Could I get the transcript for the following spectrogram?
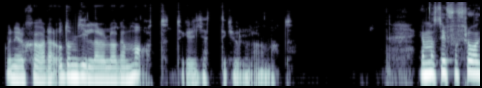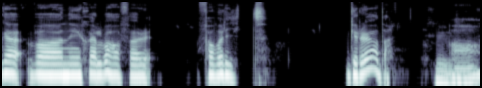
går ner och skördar. Och de gillar att laga mat. Tycker det är jättekul att laga mat. Jag måste ju få fråga vad ni själva har för favoritgröda. Hmm. Ja.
